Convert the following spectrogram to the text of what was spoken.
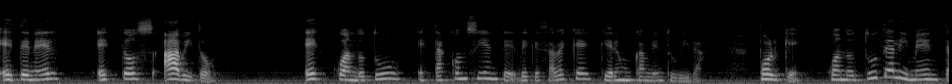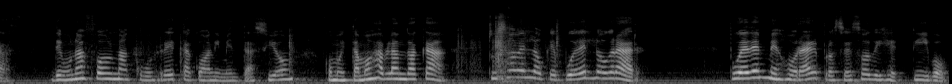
eh, tener estos hábitos, es cuando tú estás consciente de que sabes que quieres un cambio en tu vida. Porque cuando tú te alimentas de una forma correcta con alimentación, como estamos hablando acá, tú sabes lo que puedes lograr. Puedes mejorar el proceso digestivo,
